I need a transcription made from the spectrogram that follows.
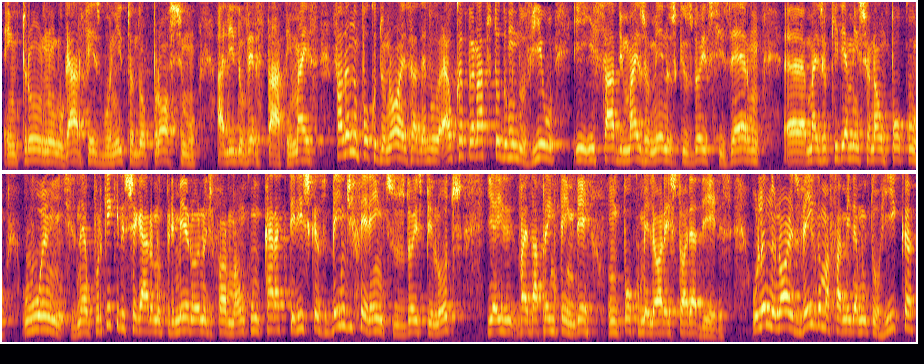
entrou no lugar, fez bonito, andou próximo ali do Verstappen. Mas falando um pouco do Norris, é, o campeonato todo mundo viu e, e, sabe mais ou menos o que os dois fizeram, mas eu queria mencionar um pouco o antes, né? Por que, que eles chegaram no primeiro ano de Fórmula 1 com características bem diferentes, os dois pilotos, e aí vai dar para entender um pouco melhor a história deles. O Lando Norris veio de uma família muito rica,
